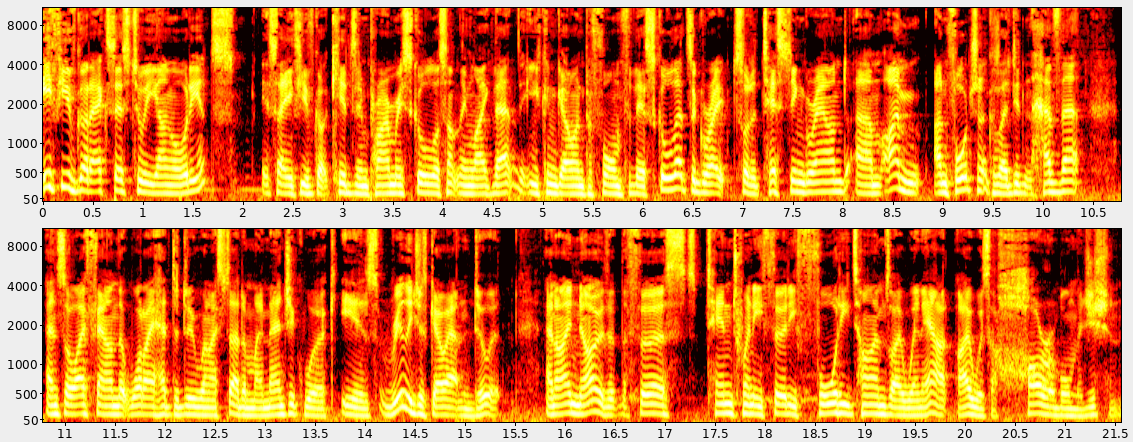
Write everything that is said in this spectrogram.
if you've got access to a young audience, say if you've got kids in primary school or something like that that you can go and perform for their school that's a great sort of testing ground um, i'm unfortunate because i didn't have that and so i found that what i had to do when i started my magic work is really just go out and do it and i know that the first 10 20 30 40 times i went out i was a horrible magician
